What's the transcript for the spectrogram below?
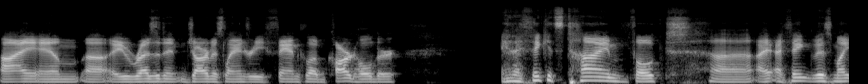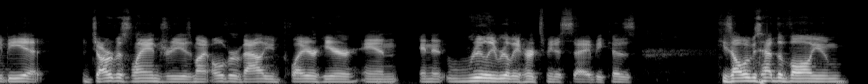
I am uh, a resident Jarvis Landry fan club card holder. And I think it's time, folks. Uh, I, I think this might be it. Jarvis Landry is my overvalued player here, and and it really, really hurts me to say because he's always had the volume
